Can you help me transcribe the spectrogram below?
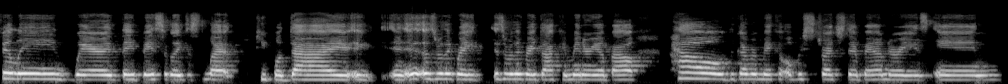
Philly, where they basically just let people die. It, it was really great. It's a really great documentary about how the government can overstretch their boundaries and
